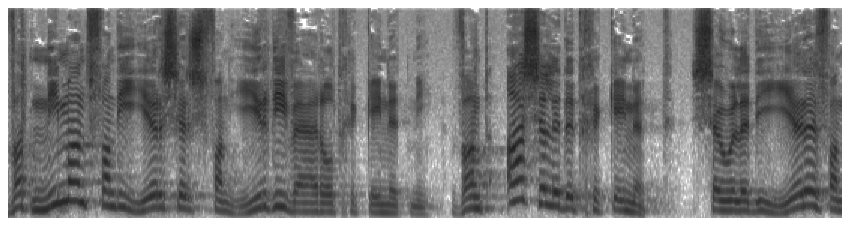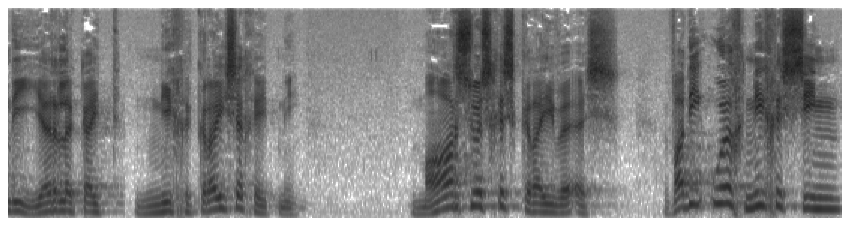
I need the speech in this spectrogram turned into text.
Wat niemand van die heersers van hierdie wêreld geken het nie, want as hulle dit geken het, sou hulle die Here van die heerlikheid nie gekruisig het nie. Maar soos geskrywe is, wat die oog nie gesien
